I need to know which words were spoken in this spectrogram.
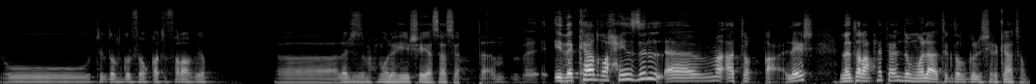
وتقدر تقول في أوقات الفراغ yep آه الأجهزة المحمولة هي شيء أساسي. إذا كان راح ينزل آه ما أتوقع، ليش؟ لأن ترى حتى عندهم ولاء تقدر تقول لشركاتهم.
